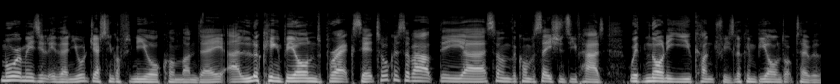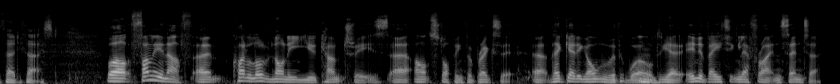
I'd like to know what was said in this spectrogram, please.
More immediately, then you're jetting off to New York on Monday, uh, looking beyond Brexit. Talk us about the uh, some of the conversations you've had with non-EU countries, looking beyond October the 31st. Well, funnily enough, um, quite a lot of non-EU countries uh, aren't stopping for Brexit. Uh, they're getting on with the world, mm. you know, innovating left, right, and centre,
